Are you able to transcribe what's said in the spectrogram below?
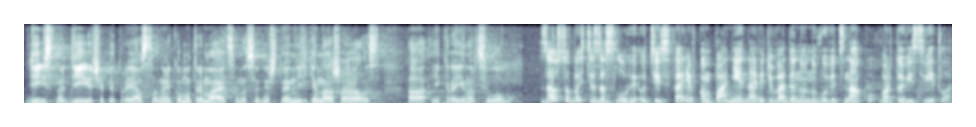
дійсно діюче підприємство, на якому тримається на сьогоднішній день не тільки наша галузь, а і країна в цілому. За особисті заслуги у цій сфері в компанії навіть введено нову відзнаку вартові світла.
